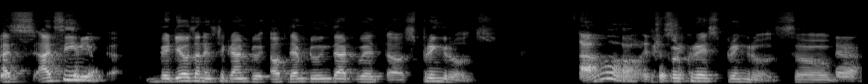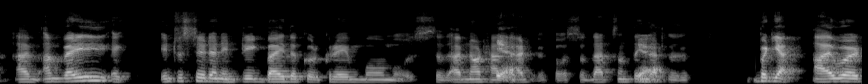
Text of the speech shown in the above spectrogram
I've I've seen uh, videos on Instagram do, of them doing that with uh, spring rolls, oh, interesting. kurkure spring rolls. So Yeah. I'm I'm very interested and intrigued by the kurkure momos. So I've not had Yeah. that before. So that's something Yeah. that will. But yeah, I would.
